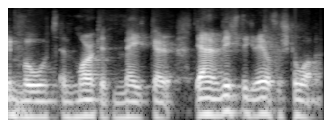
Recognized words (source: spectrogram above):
emot en market maker. Det är en viktig grej att förstå.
